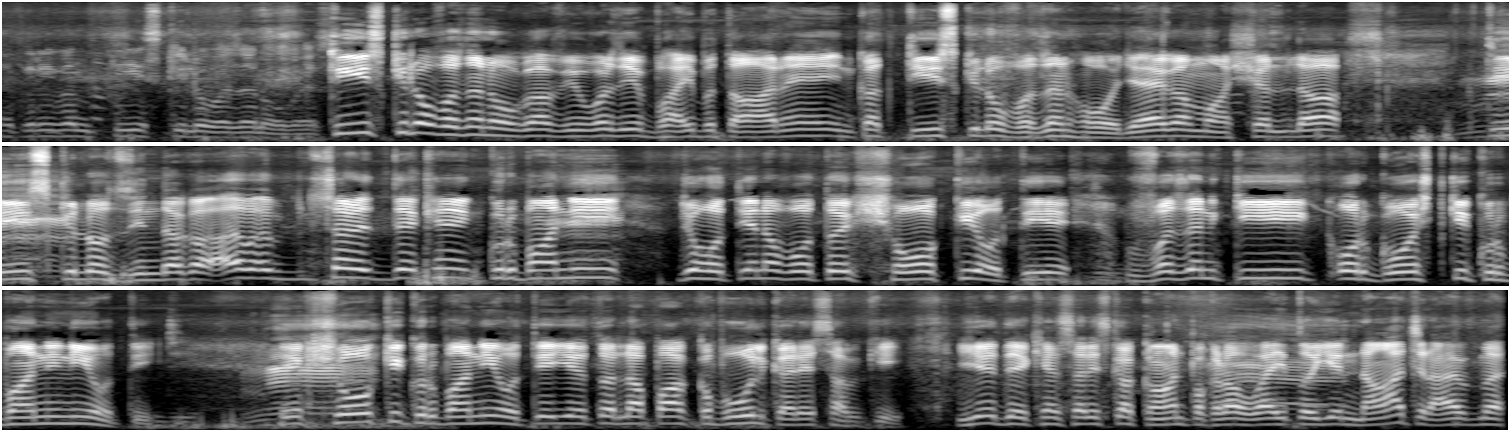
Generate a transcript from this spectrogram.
तकरीबन तीस किलो वज़न होगा तीस किलो वज़न होगा व्यूवर्स ये भाई बता रहे हैं इनका तीस किलो वज़न हो जाएगा माशाल्लाह। तीस किलो ज़िंदा का अब सर देखें कुर्बानी जो होती है ना वो तो एक शौक़ की होती है। वज़न की और गोश्त की कुर्बानी नहीं होती। एक शौक़ की कुर्बानी होती है ये तो अल्लाह पाक कबूल करे सबकी। ये देखें सर इसका कान पकड़ा हुआ है तो ये नाच रहा है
